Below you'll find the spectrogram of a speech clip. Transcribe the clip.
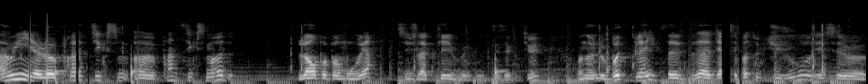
Ah oui, il y a le Printix euh, Printix mode. Là, on peut pas mourir. Si je l'active, je désactive. On a le bot play, c'est-à-dire c'est pas toi qui joues et c'est le.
